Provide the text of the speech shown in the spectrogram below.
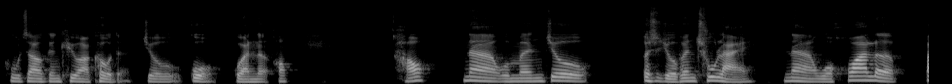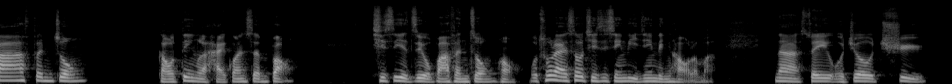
护照跟 QR code 就过关了哦。好，那我们就二十九分出来，那我花了八分钟搞定了海关申报，其实也只有八分钟哦。我出来的时候，其实行李已经领好了嘛，那所以我就去，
